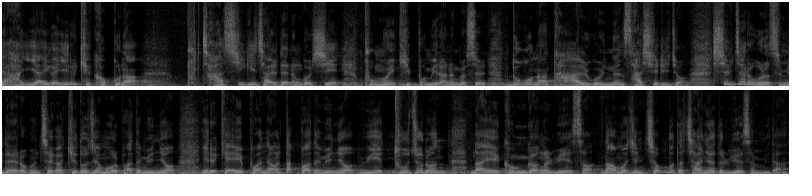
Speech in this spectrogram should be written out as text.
야, 이 아이가 이렇게 컸구나. 자식이 잘 되는 것이 부모의 기쁨이라는 것을 누구나 다 알고 있는 사실이죠. 실제로 그렇습니다, 여러분. 제가 기도 제목을 받으면요. 이렇게 A4 한 장을 딱 받으면요. 위에 두 줄은 나의 건강을 위해서, 나머지는 전부 다 자녀들 위해서입니다.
